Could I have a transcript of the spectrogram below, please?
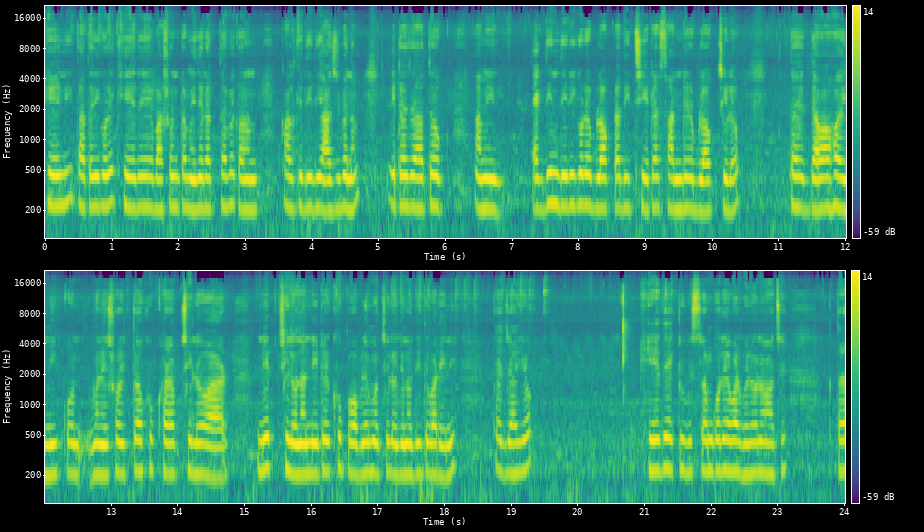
খেয়ে নিই, তাড়াতাড়ি করে খেয়ে দিয়ে বাসনটা মেজে রাখতে হবে, কারণ কালকে দিদি আসবে না। এটা যা তো আমি একদিন দেরি করে ব্লগটা দিচ্ছি, এটা সানডের ব্লগ ছিল। তাই দেওয়া হয়নি। কোন মানে শরীরটাও খুব খারাপ ছিল আর নেট ছিল না। নেটের খুব প্রবলেম হচ্ছিল ওই জন্য দিতে পারিনি। তাই যাই হোক, খেয়ে দিয়ে একটু বিশ্রাম করে আবার বেরোনো আছে। তার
